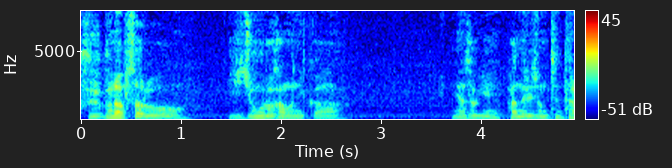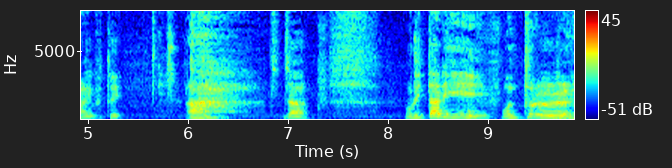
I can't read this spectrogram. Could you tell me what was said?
굵은 합사로 이중으로 감으니까 이 녀석이 바늘이 좀 튼튼하게 붙어있 아 진짜 우리 딸이 원투를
